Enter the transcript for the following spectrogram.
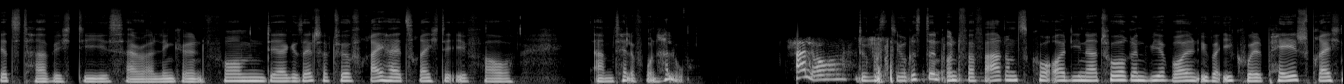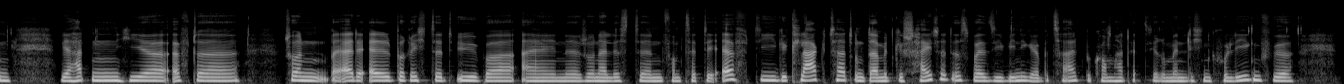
Jetzt habe ich die Sarah Lincoln von der Gesellschaft für Freiheitsrechte e.V. am Telefon. Hallo. Hallo. Du bist Juristin und Verfahrenskoordinatorin. Wir wollen über Equal Pay sprechen. Wir hatten hier öfter schon bei RDL berichtet über eine Journalistin vom ZDF, die geklagt hat und damit gescheitert ist, weil sie weniger bezahlt bekommen hat als ihre männlichen Kollegen für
